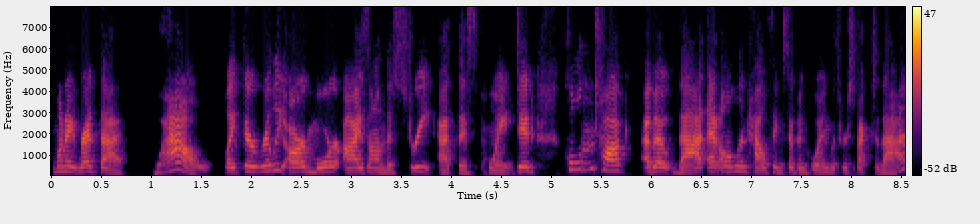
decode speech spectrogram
when I read that, wow, like there really are more eyes on the street at this point. Did Colton talk about that at all and how things have been going with respect to that?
